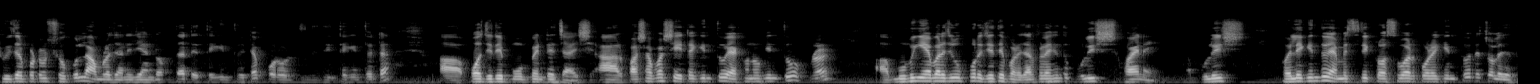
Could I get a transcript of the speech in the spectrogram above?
টুইজার বটম শো করলে আমরা জানি যে এন্ড অফ দ্য ডেতে কিন্তু এটা পরবর্তী দিনতে কিন্তু এটা পজিটিভ মুভমেন্টে যায়। আর পাশাপাশি এটা কিন্তু এখনও কিন্তু আপনার মুভিং অ্যাভারেজের উপরে যেতে পারে, যার ফলে কিন্তু বুলিশ হয় নাই। বুলিশ হলে কিন্তু এমএসসিটি ক্রস ওভার করে কিন্তু এটা চলে যেত।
